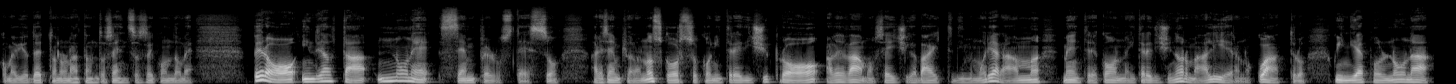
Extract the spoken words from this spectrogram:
come vi ho detto non ha tanto senso secondo me però in realtà non è sempre lo stesso. Ad esempio l'anno scorso con i 13 Pro avevamo 6 GB di memoria RAM, mentre con i 13 normali erano 4, quindi Apple non ha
